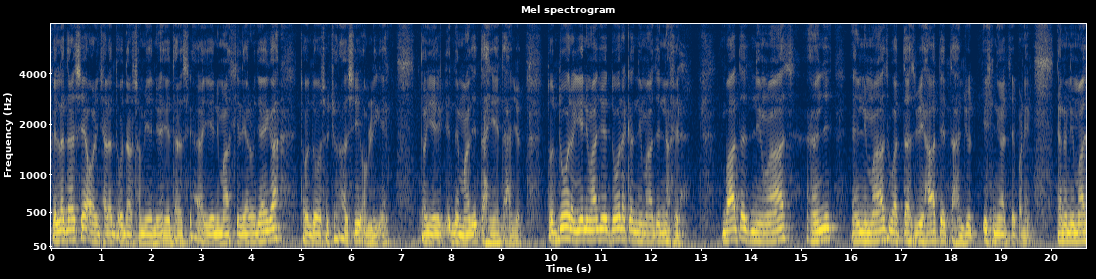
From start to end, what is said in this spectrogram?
پہلا درس ہے اور انشاءاللہ دو درسوں میں یہ درس یہ نماز کلیئر ہو جائے گا، تو دو سو چوراسی ابلک ایک۔ تو یہ ایک نماز تحیہ تحجد تو دو یہ نماز جو ہے، دو رکعت نماز نفل۔ بعد نماز ہاں جی نماز و تصویحات تحجد اس نیت سے پڑھیں۔ یعنی نماز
